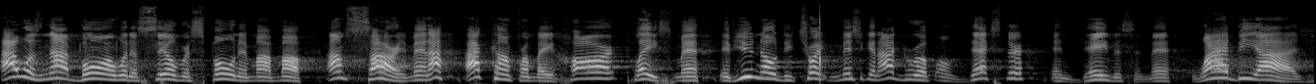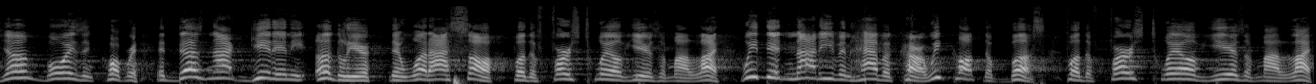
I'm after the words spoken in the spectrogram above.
I was not born with a silver spoon in my mouth. I'm sorry, man. I, I come from a hard place, man. If you know Detroit, Michigan, I grew up on Dexter and Davison, man. YBIs, Young Boys Incorporated. It does not get any uglier than what I saw for the first 12 years of my life. We did not even have a car. We caught the bus for the first 12 years of my life.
